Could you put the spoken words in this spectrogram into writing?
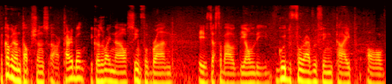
the Covenant options are terrible, because right now Sinful Brand is just about the only good for everything type of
